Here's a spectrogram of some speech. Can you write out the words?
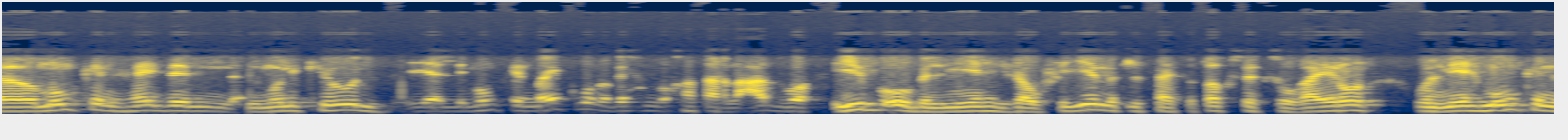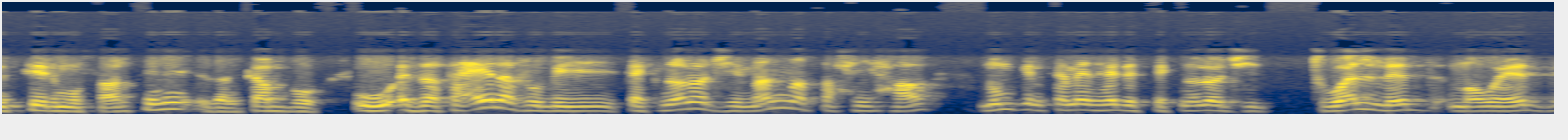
آه ممكن هيدي ال molecules يلي ممكن ما يكونوا بيحملوا خطر العدوى يبقوا بالمياه الجوفية مثل ال cytotoxics وغيرهم والمياه ممكن تصير مسرطنة إذا انكبوا. وإذا تعالجوا ب technology منا صحيحة ممكن كمان هذه ال technology تولد مواد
